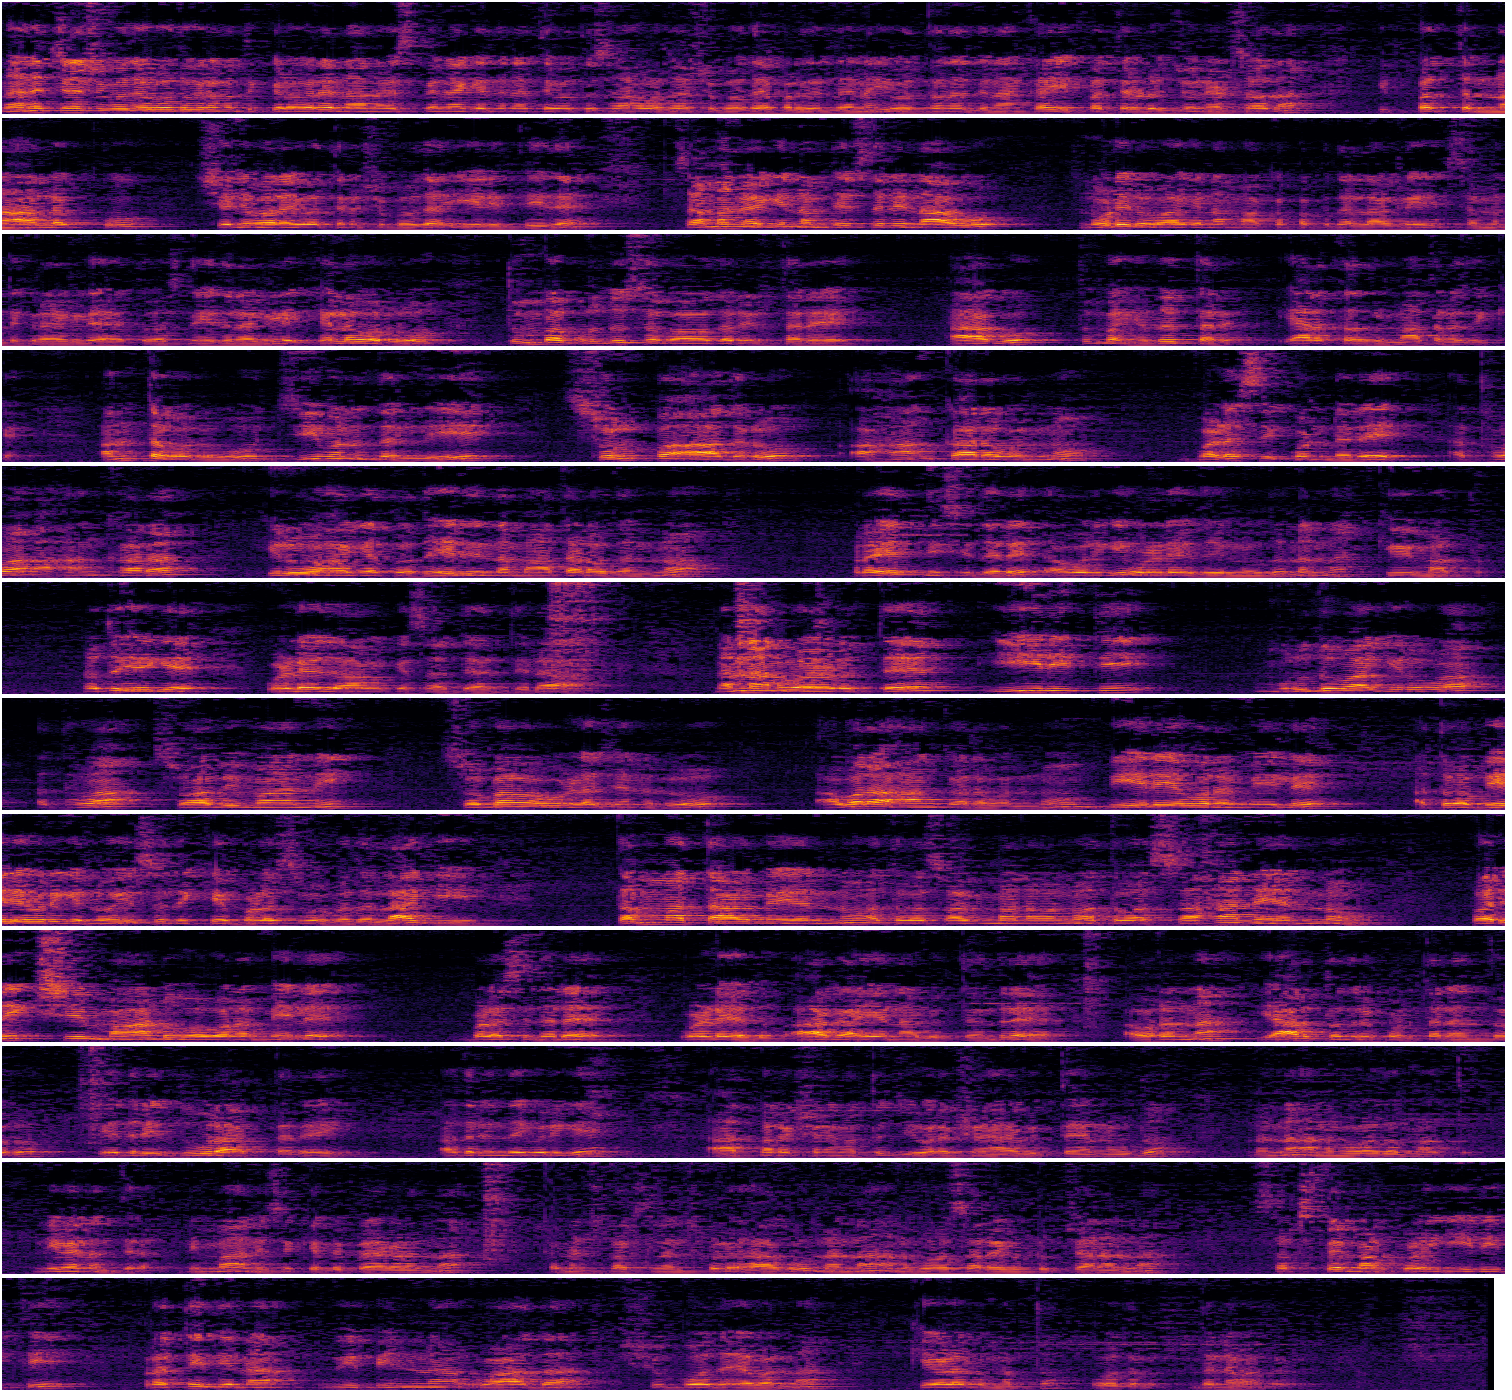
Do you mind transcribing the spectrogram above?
ನನ್ನ ಹೆಚ್ಚಿನ ಶುಭೋದಯ ಓದುಗರ ಮತ್ತು ಕೇಳುಗರೆ, ನಾನು ಎಸ್ ಪಿ ಎಂದಿನಂತೆ ಇವತ್ತು ಸಹ ಹೊಸ ಶುಭೋದಯ ಪಡೆದಿದ್ದೇನೆ. ಇವತ್ತೊಂದು ದಿನಾಂಕ ಇಪ್ಪತ್ತೆರಡು ಜೂನ್ ಎರಡ್ ಸಾವಿರದ ಇಪ್ಪತ್ನಾಲ್ಕು ಶನಿವಾರ ಇವತ್ತಿನ ಶುಭೋದಯ ಈ ರೀತಿ ಇದೆ. ಸಾಮಾನ್ಯವಾಗಿ ನಮ್ಮ ದೇಶದಲ್ಲಿ ನಾವು ನೋಡಿರುವ ಹಾಗೆ ನಮ್ಮ ಅಕ್ಕಪಕ್ಕದಲ್ಲಾಗಲಿ, ಸಂಬಂಧಿಕರಾಗಲಿ ಅಥವಾ ಸ್ನೇಹಿತರಾಗಲಿ, ಕೆಲವರು ತುಂಬಾ ಮೃದು ಸ್ವಭಾವದವರು ಇರ್ತಾರೆ ಹಾಗೂ ತುಂಬಾ ಹೆದರ್ತಾರೆ ಯಾರ ಹತ್ತಾದ್ರೂ ಮಾತಾಡೋದಕ್ಕೆ. ಅಂತವರು ಜೀವನದಲ್ಲಿ ಸ್ವಲ್ಪ ಆದರೂ ಅಹಂಕಾರವನ್ನು ಬಳಸಿಕೊಂಡರೆ ಅಥವಾ ಅಹಂಕಾರ ಇರುವ ಹಾಗೆ ಅಥವಾ ಧೈರ್ಯದಿಂದ ಮಾತಾಡೋದನ್ನು ಪ್ರಯತ್ನಿಸಿದರೆ ಅವರಿಗೆ ಒಳ್ಳೆಯದು ಎನ್ನುವುದು ನನ್ನ ಕಿವಿ ಮಾತು. ಅದು ಹೇಗೆ ಒಳ್ಳೆಯದು ಆಗೋಕ್ಕೆ ಸಾಧ್ಯ ಅಂತೀರಾ? ನನ್ನ ಅನುಭವ ಹೇಳುತ್ತೆ, ಈ ರೀತಿ ಮೃದುವಾಗಿರುವ ಅಥವಾ ಸ್ವಾಭಿಮಾನಿ ಸ್ವಭಾವವುಳ್ಳ ಜನರು ಅವರ ಅಹಂಕಾರವನ್ನು ಬೇರೆಯವರ ಮೇಲೆ ಅಥವಾ ಬೇರೆಯವರಿಗೆ ನೋಯಿಸೋದಕ್ಕೆ ಬಳಸುವ ಬದಲಾಗಿ ತಮ್ಮ ತಾಳ್ಮೆಯನ್ನು ಅಥವಾ ಸ್ವಾಭಿಮಾನವನ್ನು ಅಥವಾ ಸಹನೆಯನ್ನು ಪರೀಕ್ಷೆ ಮಾಡುವವರ ಮೇಲೆ ಬಳಸಿದರೆ ಒಳ್ಳೆಯದು. ಆಗ ಏನಾಗುತ್ತೆ ಅಂದರೆ ಅವರನ್ನು ಯಾರು ತೊಂದರೆ ಕೊಡ್ತಾರೆ ಅಂತವರು ಹೆದರಿ ದೂರ ಆಗ್ತಾರೆ. ಅದರಿಂದ ಇವರಿಗೆ ಆತ್ಮರಕ್ಷಣೆ ಮತ್ತು ಜೀವರಕ್ಷಣೆ ಆಗುತ್ತೆ ಅನ್ನುವುದು ನನ್ನ ಅನುಭವದ ಮಾತು. ನೀವೇನಂತೀರ? ನಿಮ್ಮ ಅನಿಸಿಕೆ ಅಭಿಪ್ರಾಯಗಳನ್ನು ಕಮೆಂಟ್ಸ್ ಬಾಕ್ಸ್ ಹಂಚ್ಕೊಳ್ಳಿ ಹಾಗೂ ನನ್ನ ಅನುಭವ ಸಾರ ಯೂಟ್ಯೂಬ್ ಚಾನಲ್ನ ಸಬ್ಸ್ಕ್ರೈಬ್ ಮಾಡ್ಕೊಳ್ಳಿ. ಈ ರೀತಿ ಪ್ರತಿದಿನ ವಿಭಿನ್ನವಾದ ಶುಭೋದಯವನ್ನು ಕೇಳಲು ಮತ್ತು ಓದಲು. ಧನ್ಯವಾದಗಳು.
